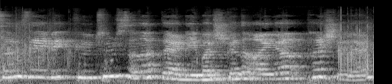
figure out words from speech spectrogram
Sarı Zeybek Kültür Sanat Derneği Başkanı Ayla Taşdelen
